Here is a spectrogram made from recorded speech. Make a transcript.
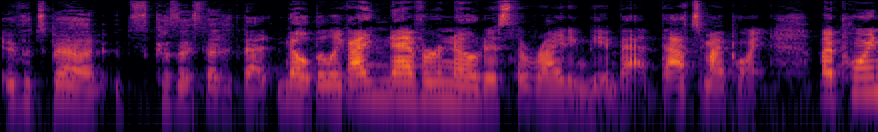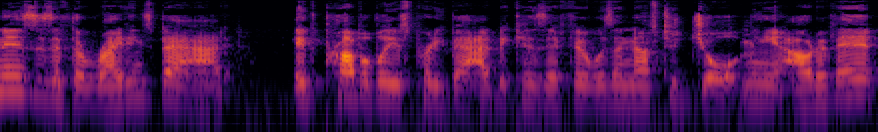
if it's bad it's because i said it's bad no but like i never noticed the writing being bad that's my point my point is is if the writing's bad it probably is pretty bad because if it was enough to jolt me out of it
